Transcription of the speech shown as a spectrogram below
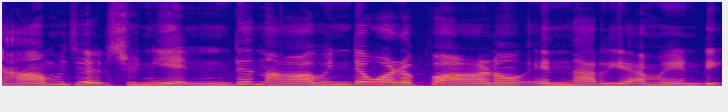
ഞാൻ വിചാരിച്ചു ഇനി എന്റെ നാവിന്റെ കുഴപ്പമാണോ എന്നറിയാൻ വേണ്ടി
